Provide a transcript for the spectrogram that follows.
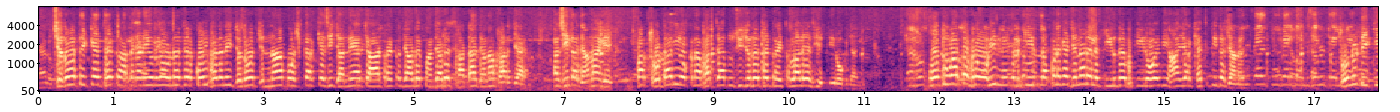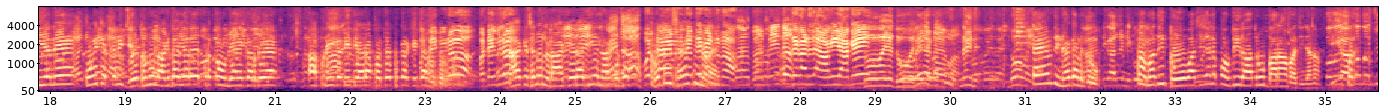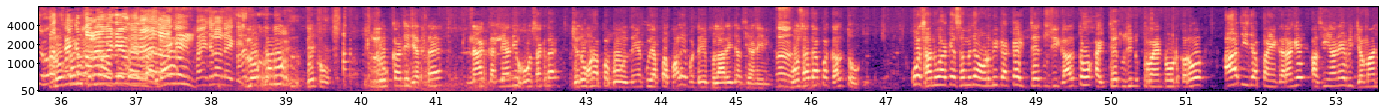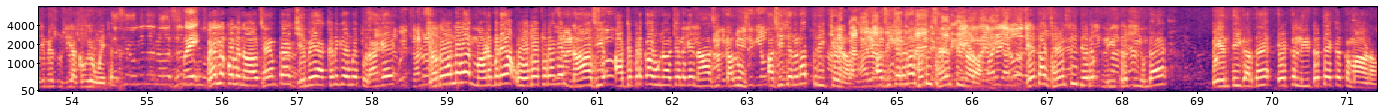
ਜਦੋਂ ਤੱਕ ਇੱਥੇ ਟਰਾਲੀਆਂ ਨਹੀਂ ਹੁੰਦੀਆਂ, ਉਹਨਾਂ ਚਿਰ ਕੋਈ ਫਾਇਦਾ ਨਹੀਂ। ਜਦੋਂ ਜਿੰਨਾ ਪੁਸ਼ ਕਰਕੇ ਅਸੀਂ ਜਾਂਦੇ ਆ ਚਾਰ ਟਰੈਕਟਰ ਜਾਵੜੇ ਪੰਜ ਜਾਵੜੇ ਸਾਡਾ ਜਾਣਾ ਫਰਜ਼ ਹੈ। ਅਸੀਂ ਤਾਂ ਜਾਵਾਂਗੇ। ਪਰ ਤੁਹਾਡਾ ਵੀ ਰੋਕਣਾ ਫਰਜ਼ ਆ ਤੁਸੀਂ ਜਦੋਂ ਇੱਥੇ ਟਰੈਕਟਰ ਲਾ ਲਏ, ਅਸੀਂ ਇੱਥੇ ਹੀ ਰੁਕ ਜਾਵਾਂਗੇ ਉਸ ਤੋਂ ਬਾਅਦ ਤਾਂ ਫਿਰ ਉਹੀ ਲਕੀਰ ਟੱਪਣਗੇ ਜਿਨ੍ਹਾਂ ਨੇ ਲਕੀਰ ਦੇ ਫਕੀਰ ਹੋਏ ਵੀ ਹਾਂ ਯਾਰ ਖਿੱਚਦੀ ਤਾਂ ਜਾਣਾ। ਤੁਹਾਨੂੰ ਡੀਕੀ ਜਾਂਦੇ ਆ ਕੋਈ ਚੱਕਰ ਨਹੀਂ ਜੇ ਤੁਹਾਨੂੰ ਲੱਗਦਾ ਯਾਰ ਇਹ ਭੜਕਾਉਂਦੇ ਐ ਕਰਦੇ ਆ ਆਪਣੀ ਗੱਡੀ ਤਿਆਰ ਆਪਾਂ ਚੁੱਪ ਕਰਕੇ ਘਰ ਨੂੰ ਨਾ ਕਿਸੇ ਨੂੰ ਲੜਾ ਕੇ ਰਾਜੀ ਨਾ ਕਿਸੇ ਤੁਹਾਡੀ ਸਹਿਮਤੀ ਨਾਲ ਆ ਗਏ ਆ ਗਏ। 2 ਵਜੇ 2 ਵਜੇ। ਟਾਈਮ ਦੀ ਨਾ ਗੱਲ ਕਰੋ। ਭਾਵਾਂ ਦੀ 2 ਵਜ ਜਾਣ ਭਾਵੇਂ ਰਾਤ ਨੂੰ 12 ਵਜ ਜਾਣ। ਲੋਕਾਂ ਨੂੰ ਸਮਝਾਉਣ ਤੇ ਟਾਈਮ ਲੱਗਦਾ। ਫੈਸਲਾ ਲੈ ਕੇ। ਲੋਕਾਂ ਨੂੰ ਦੇਖੋ ਲੋਕਾਂ 'ਚ ਜਿੱਤ ਹੈ। ਨਾ ਕੱਲਿਆਂ ਦੀ ਹੋ ਸਕਦਾ। ਜਦੋਂ ਹੁਣ ਆਪਾਂ ਬੋਲਦੇ ਆ ਕੋਈ ਆਪਾਂ ਬਾਹਲੇ ਵੱਡੇ ਬੁਲਾਰੇ ਜਾਂ ਸਿਆਣੇ ਨਹੀਂ ਹੋ। ਸਕਦਾ ਆਪਾਂ ਗਲਤ ਹੋ ਗਏ ਉਹ ਸਾਨੂੰ ਆ ਕੇ ਸਮਝਾਉਣ ਵੀ ਕਾਕਾ ਇੱਥੇ ਤੁਸੀਂ ਗਲਤ ਹੋ ਇੱਥੇ ਤੁਸੀਂ ਪੁਆਇੰਟ ਨੋਟ ਕਰੋ। ਆਹ ਚੀਜ਼ ਆਪਾਂ ਐ ਕਰਾਂਗੇ ਅਸੀਂ ਆਣੇ ਵੀ ਜਮਾ ਜਿਵੇਂ ਤੁਸੀਂ ਆਖੋਗੇ ਉਵੇਂ ਚੱਲਾਂਗੇ ਬਾਈ ਬਿਲਕੁਲ ਨਾਲ ਸਹਿਮਤ ਹੈ ਜਿਵੇਂ ਆਖਣਗੇ ਉਵੇਂ ਤੁਰਾਂਗੇ। ਜਦੋਂ ਉਹਨਾਂ ਦਾ ਮਨ ਬਣਿਆ ਉਦੋਂ ਤੁਰਾਂਗੇ। ਨਾ ਅਸੀਂ ਅੱਜ ਭੜਕਾਊ ਨਾਲ ਚੱਲ ਗਏ ਨਾ ਅਸੀਂ ਕੱਲ ਨੂੰ। ਅਸੀਂ ਚੱਲਣਾ ਤਰੀਕੇ ਨਾਲ। ਅਸੀਂ ਚੱਲਣਾ ਤੁਹਾਡੀ ਸਹਿਮਤੀ ਨਾਲ। ਜੇ ਤਾਂ ਸਹਿਮਤੀ ਦੇ ਲੀਡਰ ਕੀ ਹੁੰਦਾ ਹੈ ਬੇਨਤੀ ਕਰਦਾ ਇੱਕ ਲੀਡਰ ਤੇ ਇੱਕ ਕਮਾਨ।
